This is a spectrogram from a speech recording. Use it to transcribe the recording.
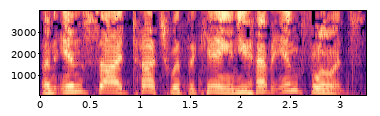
an inside touch with the king and you have influence.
